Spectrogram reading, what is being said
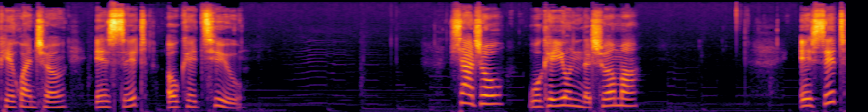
可以换成 Is it okay to？下周我可以用你的车吗 ？Is it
